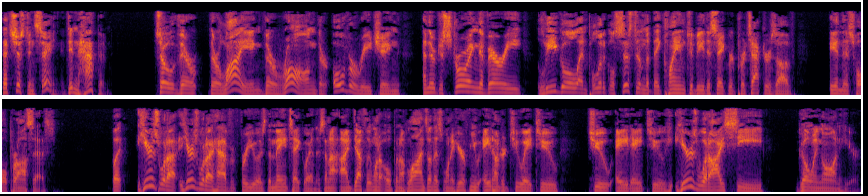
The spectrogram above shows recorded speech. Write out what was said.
That's just insane. It didn't happen. So they're, they're lying, they're wrong, they're overreaching, and they're destroying the very legal and political system that they claim to be the sacred protectors of in this whole process. But here's what I, here's what I have for you as the main takeaway on this. And I, I definitely want to open up lines on this. want to hear from you. 800-282-2882. Here's what I see going on here.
